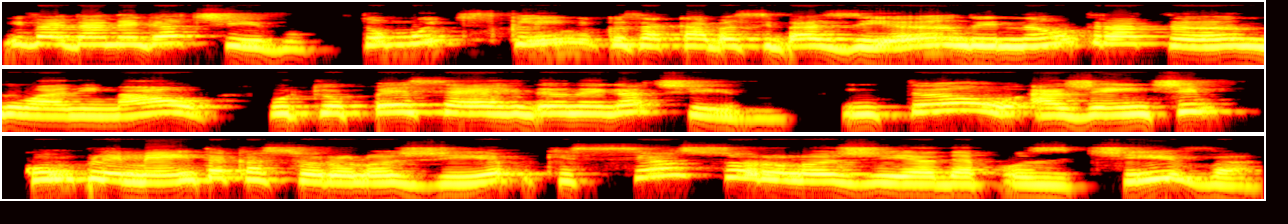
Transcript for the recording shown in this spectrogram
e vai dar negativo. Então, muitos clínicos acabam se baseando e não tratando o animal porque o PCR deu negativo. Então, a gente complementa com a sorologia, porque se a sorologia der positiva,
